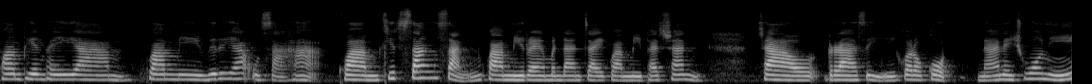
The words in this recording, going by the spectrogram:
ความเพียรพยายาม ความมีวิริยะอุตสาหะ ความคิดสร้างสรรค์ ความมีแรงบันดาลใจ ความมีแพชชั่น ชาวราศีกรกฎนะในช่วงนี้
